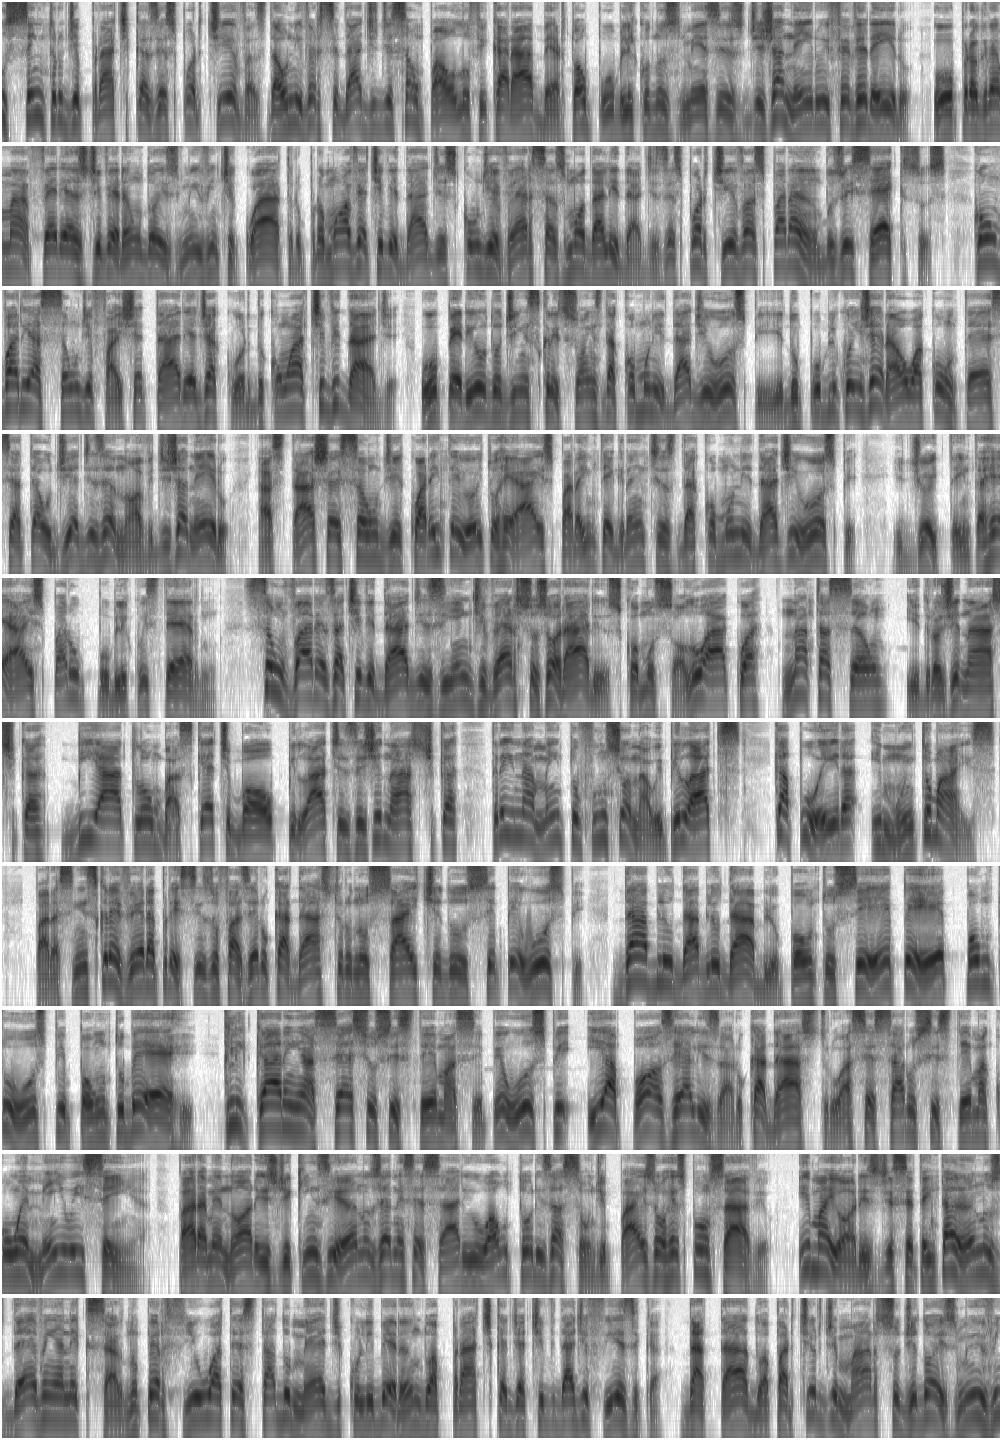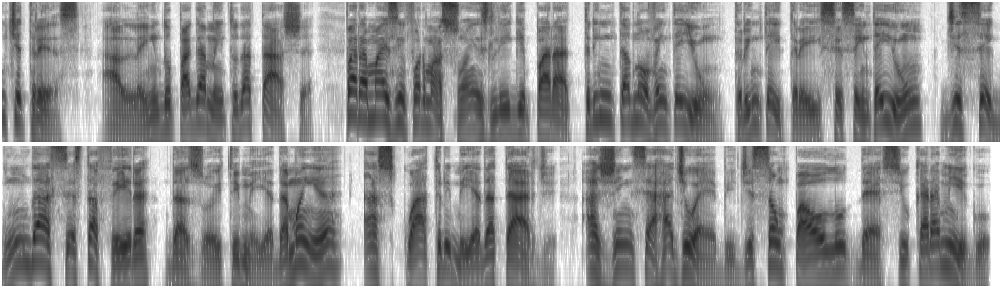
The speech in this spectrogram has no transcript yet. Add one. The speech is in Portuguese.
O Centro de Práticas Esportivas da Universidade de São Paulo ficará aberto ao público nos meses de janeiro e fevereiro. O programa Férias de Verão 2024 promove atividades com diversas modalidades esportivas para ambos os sexos, com variação de faixa etária de acordo com a atividade. O período de inscrições da comunidade USP e do público em geral acontece até o dia 19 de janeiro. As taxas são de 48 reais para integrantes da comunidade USP e de 80 reais para o público externo. São várias atividades e em diversos horários, como solo aqua, natação, hidroginástica, biatlon, basquetebol, pilates e ginástica, treinamento funcional e pilates, capoeira e muito mais. Para se inscrever é preciso fazer o cadastro no site do CPUSP, www.cepe.usp.br clicar em Acesse o Sistema CPUSP e, após realizar o cadastro, acessar o sistema com e-mail e senha. Para menores de 15 anos é necessário autorização de pais ou responsável. E maiores de 70 anos devem anexar no perfil o atestado médico liberando a prática de atividade física, datado a partir de março de 2023, além do pagamento da taxa. Para mais informações, ligue para 3091 3361, de segunda a sexta-feira, das 8h30 da manhã às 4h30 da tarde. Agência Rádio Web de São Paulo, Décio Caramigo.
